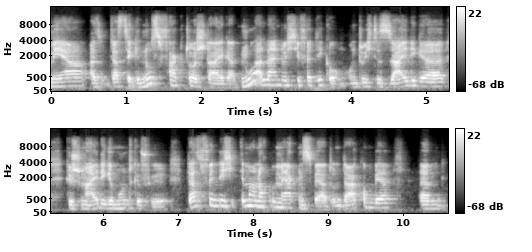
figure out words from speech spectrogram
mehr, also dass der Genussfaktor steigert, nur allein durch die Verdickung und durch das seidige, geschmeidige Mundgefühl. Das finde ich immer noch bemerkenswert. Und da kommen wir ähm,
